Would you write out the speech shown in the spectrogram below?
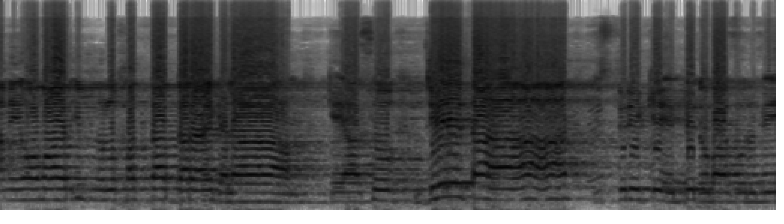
আমি ওমর ইবনুল খাত্তাব দাঁড়ায় গেলাম। কে আসো? যে তার স্ত্রীকে বিধবা করবে,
